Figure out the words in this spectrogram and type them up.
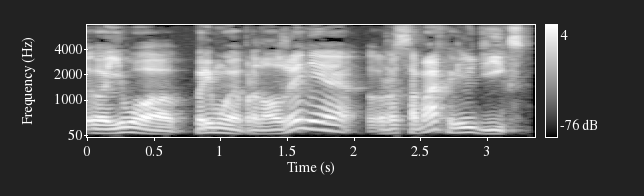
э, его прямое продолжение Росомаха и Люди Икс,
